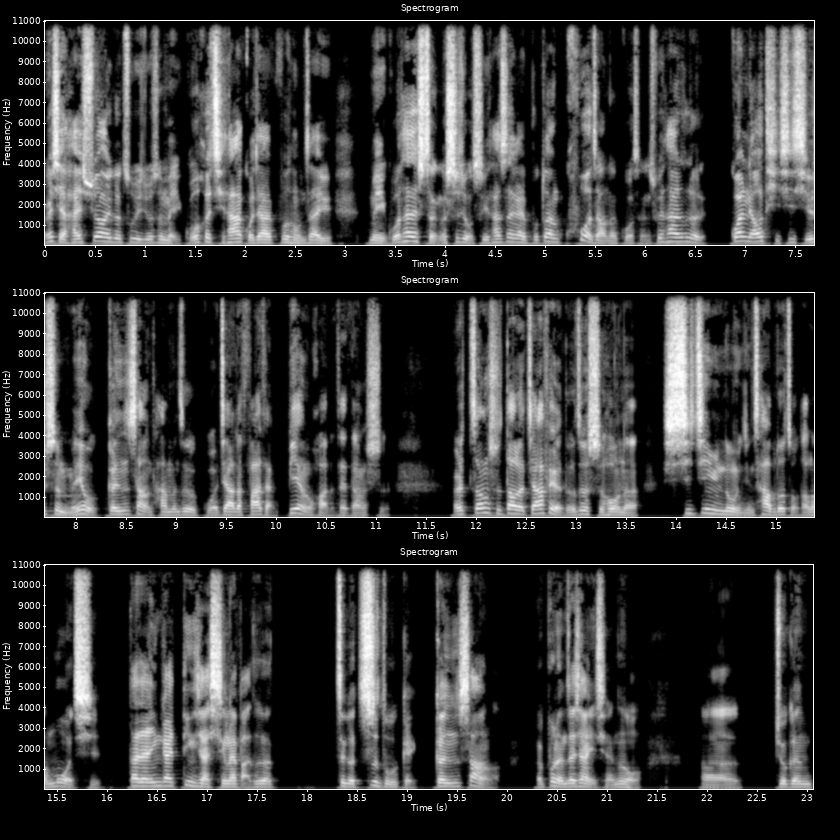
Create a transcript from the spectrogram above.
而且还需要一个注意，就是美国和其他国家不同在于，美国它在整个十九世纪，它是在不断扩张的过程，所以它这个官僚体系其实是没有跟上他们这个国家的发展变化的，在当时。而当时到了加菲尔德这时候呢，西进运动已经差不多走到了末期，大家应该定下心来把这个这个制度给跟上了，而不能再像以前那种，呃，就跟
